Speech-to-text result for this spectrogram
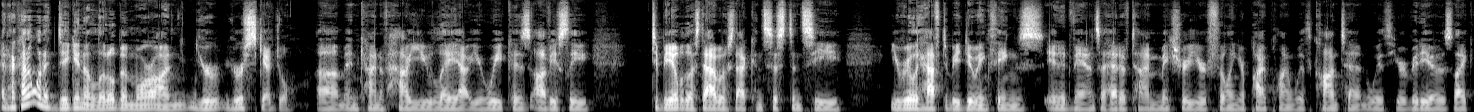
And I kind of want to dig in a little bit more on your your schedule um, and kind of how you lay out your week, because obviously, to be able to establish that consistency, you really have to be doing things in advance ahead of time. Make sure you're filling your pipeline with content with your videos. Like,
